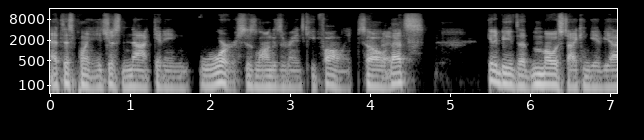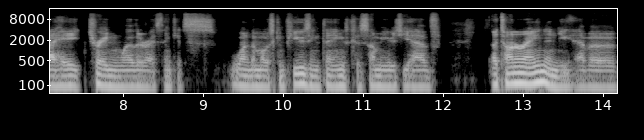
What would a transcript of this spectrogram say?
at this point it's just not getting worse as long as the rains keep falling. So right. that's going to be the most I can give you. I hate trading weather. I think it's one of the most confusing things because some years you have a ton of rain and you have a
